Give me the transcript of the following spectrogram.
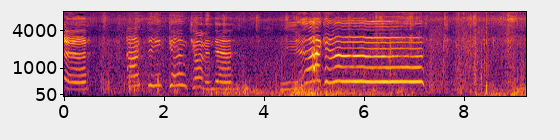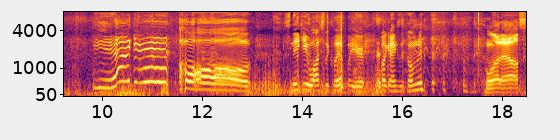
Uh, I think I'm coming down. Yeah, I can. Yeah, I can. Oh, sneaky! Watch the clip, but you're fucking actually filming it. What else?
